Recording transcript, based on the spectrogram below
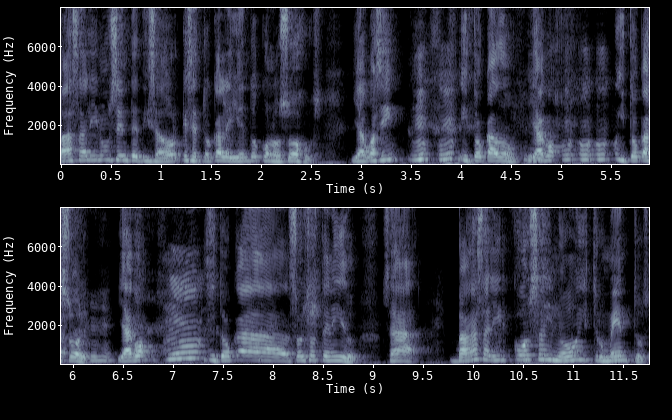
va a salir un sintetizador que se toca leyendo con los ojos. Y hago así, mm, mm, y toca do. Y hago, mm, y toca sol. Y hago, y toca sol sostenido. O sea, van a salir cosas y nuevos instrumentos.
